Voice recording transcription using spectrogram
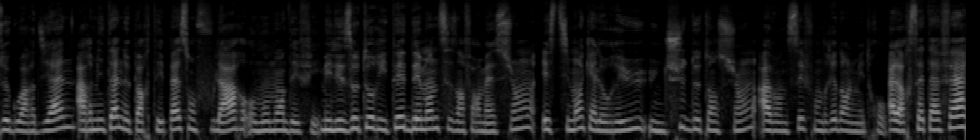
The Guardian, Armita ne portait pas son foulard au moment des faits. Mais les autorités démentent ces informations, estimant qu'elle aurait eu une chute de tension avant de s'effondrer dans le métro. Alors cette affaire,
